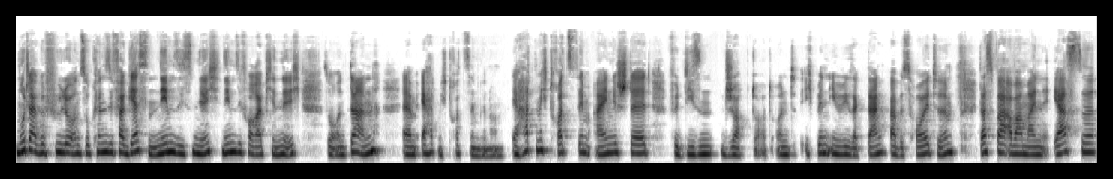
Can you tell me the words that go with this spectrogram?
Muttergefühle und so können Sie vergessen. Nehmen Sie es nicht, nehmen Sie Frau Reibchen nicht. So, und dann, ähm, er hat mich trotzdem genommen. Er hat mich trotzdem eingestellt für diesen Job dort. Und ich bin ihm, wie gesagt, dankbar bis heute. Das war aber mein erste,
